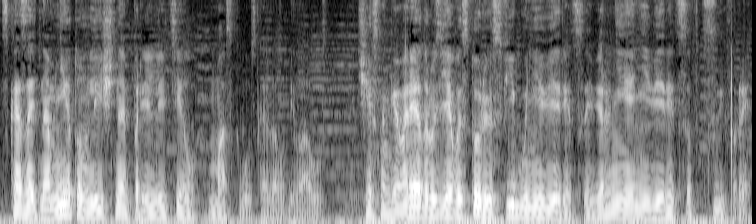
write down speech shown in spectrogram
Сказать нам нет, он лично прилетел в Москву, сказал Белоус. Честно говоря, друзья, в историю с Фигу не верится, вернее, не верится в цифры.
